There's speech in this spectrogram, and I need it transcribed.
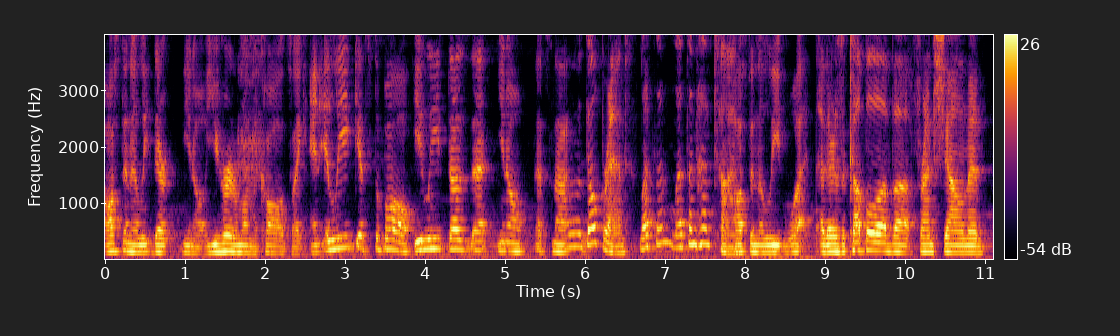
Austin Elite, they're you know you heard them on the call. It's like an Elite gets the ball. Elite does that. You know that's not. Uh, they'll brand. Let them let them have time. Austin Elite, what? Uh, there's a couple of uh, French gentlemen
